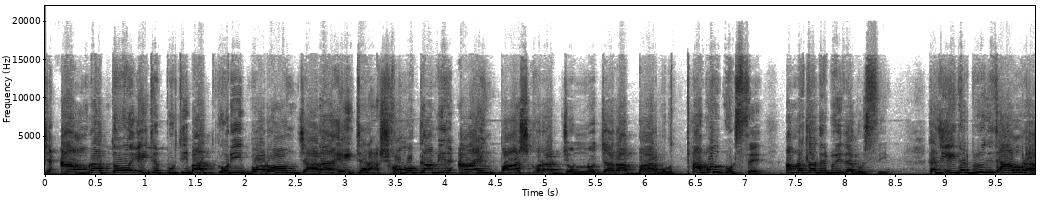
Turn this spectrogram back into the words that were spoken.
যে আমরা তো এইটার প্রতিবাদ করি বরং যারা এইটার সমকামীর আইন পাশ করার জন্য যারা বারবার উত্থাপন করছে আমরা তাদের বিরোধিতা করছি। কাজে এইটার বিরোধিতা আমরা।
